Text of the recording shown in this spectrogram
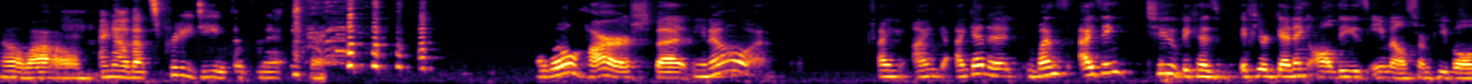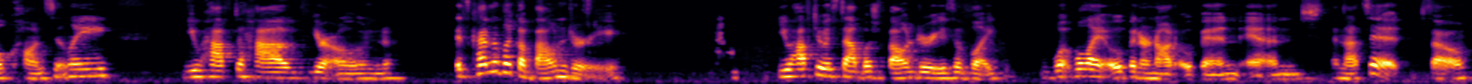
Oh wow! I know that's pretty deep, isn't it? a little harsh, but you know, I, I I get it. Once I think too, because if you're getting all these emails from people constantly, you have to have your own. It's kind of like a boundary. You have to establish boundaries of like what will I open or not open, and and that's it. So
